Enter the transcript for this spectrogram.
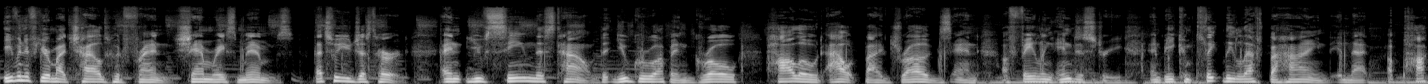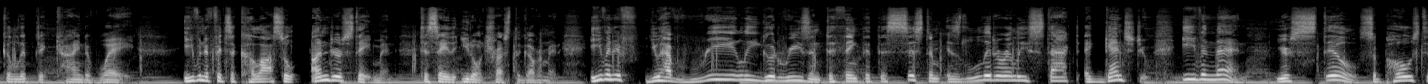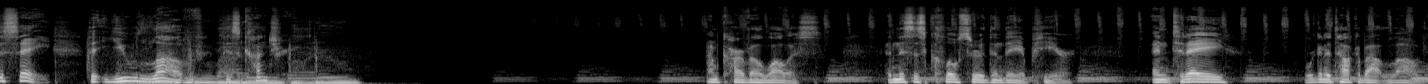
Even if you're my childhood friend, Shamrace Mims, that's who you just heard, and you've seen this town that you grew up in grow hollowed out by drugs and a failing industry and be completely left behind in that apocalyptic kind of way even if it's a colossal understatement to say that you don't trust the government, even if you have really good reason to think that the system is literally stacked against you, even then, you're still supposed to say that you love this country. I'm Carvell Wallace, and this is Closer Than They Appear. And today, we're going to talk about love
